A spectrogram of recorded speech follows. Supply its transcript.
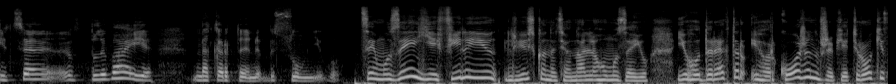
і це впливає на картини, без сумніву. Цей музей є філією Львівського національного музею. Його директор Ігор Кожин вже п'ять років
